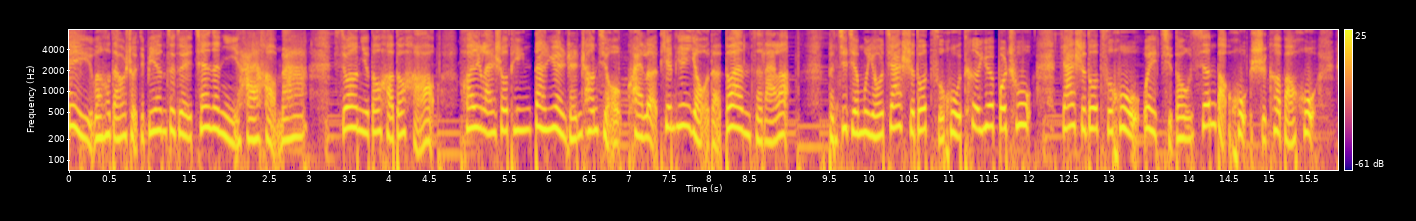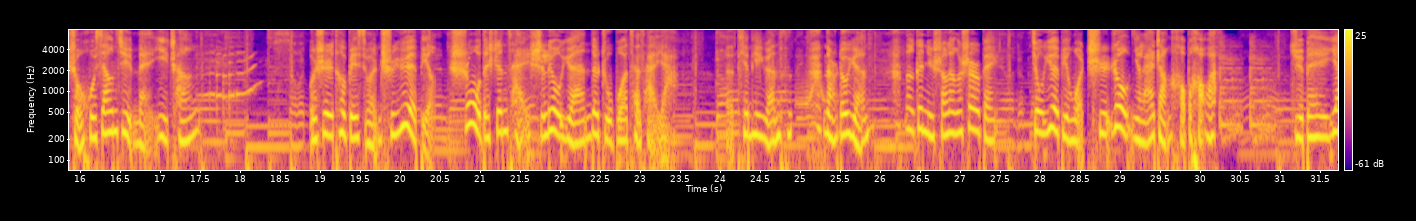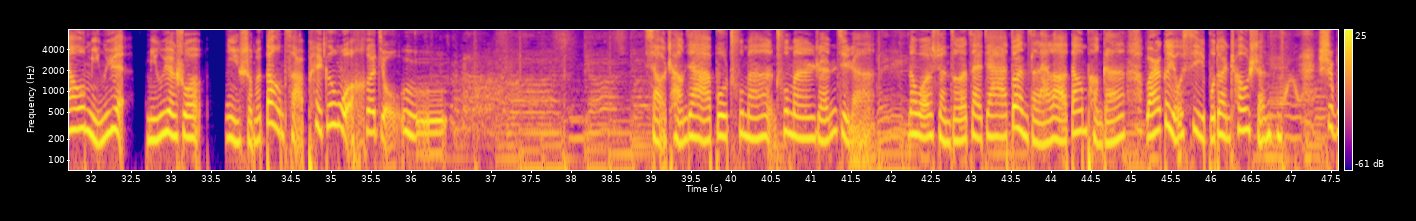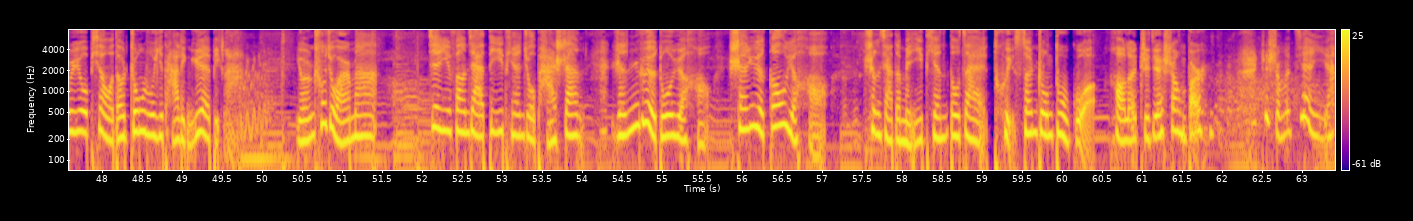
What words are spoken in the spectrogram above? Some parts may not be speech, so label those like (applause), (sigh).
嘿，问候到手机边最最亲爱的你还好吗？希望你都好都好。欢迎来收听《但愿人长久，快乐天天有》的段子来了。本期节目由嘉实多磁护特约播出。嘉实多磁护未启动先保护，时刻保护，守护相聚每一程。我是特别喜欢吃月饼，十五的身材，十六圆的主播彩彩呀，呃，天天圆，哪儿都圆。那跟你商量个事儿呗，就月饼我吃，肉你来长，好不好啊？举杯邀明月，明月说：“你什么档次啊？配跟我喝酒？”呜。小长假不出门，出门人挤人，那我选择在家。段子来了，当捧哏，玩个游戏不断超神，(laughs) 是不是又骗我到中路一塔领月饼啊？有人出去玩吗？建议放假第一天就爬山，人越多越好，山越高越好。剩下的每一天都在腿酸中度过。好了，直接上班。这什么建议啊？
